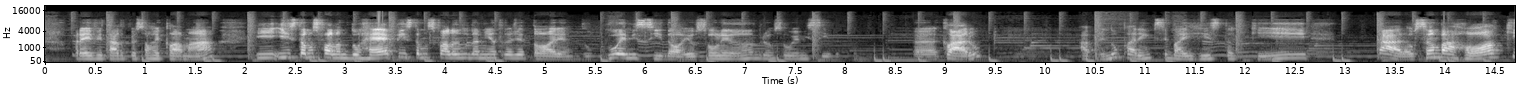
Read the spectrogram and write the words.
para evitar do pessoal reclamar. E, e, estamos falando do rap, estamos falando da minha trajetória, do, do MC, ó, eu sou o Leandro, eu sou o MC. Uh, claro, abrindo um parêntese bairrista aqui. Cara, o samba rock,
